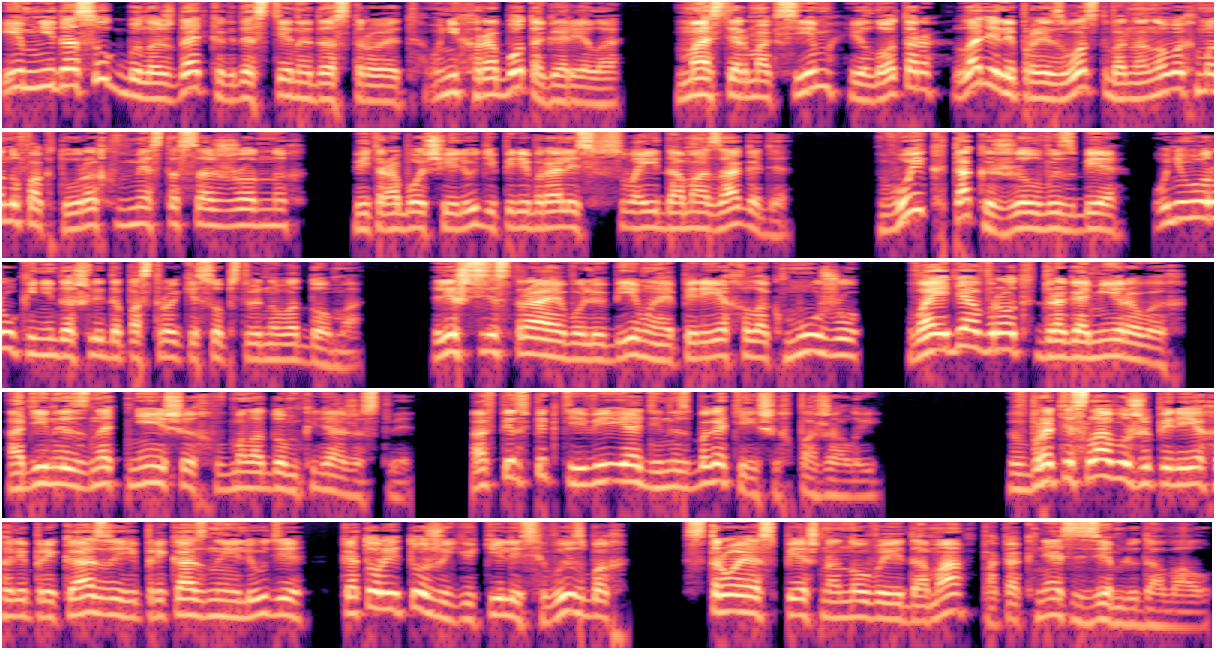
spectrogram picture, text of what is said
Им не досуг было ждать, когда стены достроят, у них работа горела. Мастер Максим и Лотар ладили производство на новых мануфактурах вместо сожженных, ведь рабочие люди перебрались в свои дома загодя. Вуйк так и жил в избе, у него руки не дошли до постройки собственного дома. Лишь сестра его любимая переехала к мужу, войдя в род Драгомировых, один из знатнейших в молодом княжестве, а в перспективе и один из богатейших, пожалуй. В Братиславу же переехали приказы и приказные люди, которые тоже ютились в избах, строя спешно новые дома, пока князь землю давал.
